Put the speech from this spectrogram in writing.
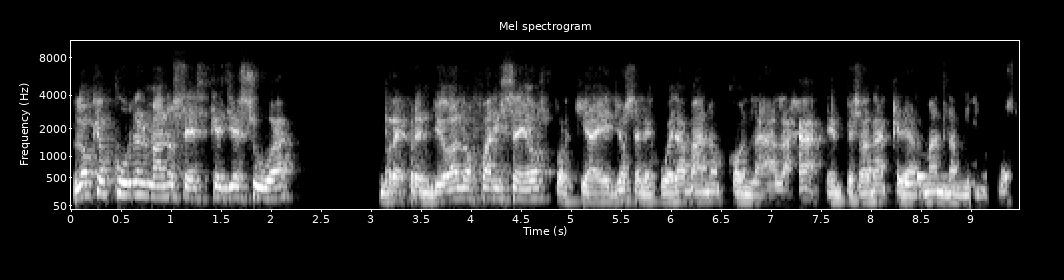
Lo que ocurre, hermanos, es que Yeshua reprendió a los fariseos porque a ellos se les fue la mano con la alajá. Empezaron a crear mandamientos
